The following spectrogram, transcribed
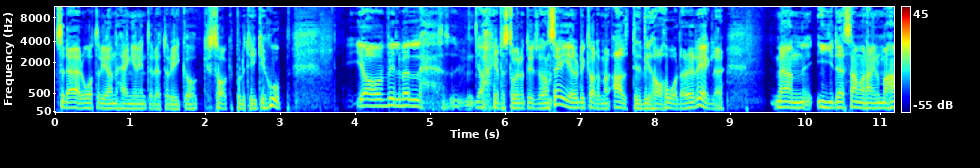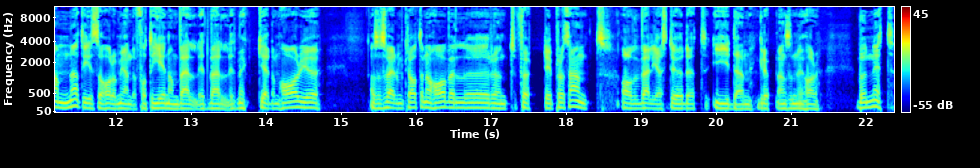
Så där återigen hänger inte retorik och sakpolitik ihop jag vill väl, ja, jag förstår naturligtvis vad han säger och det är klart att man alltid vill ha hårdare regler. Men i det sammanhang de har hamnat i så har de ju ändå fått igenom väldigt, väldigt mycket. De har ju, alltså Sverigedemokraterna har väl eh, runt 40 procent av väljarstödet i den gruppen som nu har vunnit.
